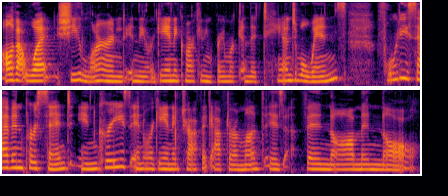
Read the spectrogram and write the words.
all about what she learned in the organic marketing framework and the tangible wins. 47% increase in organic traffic after a month is phenomenal.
